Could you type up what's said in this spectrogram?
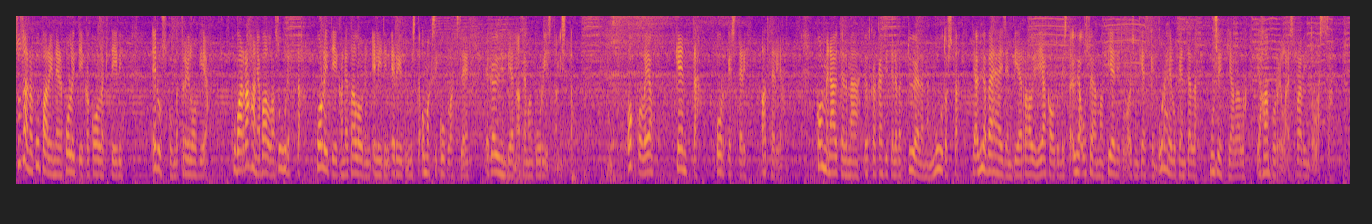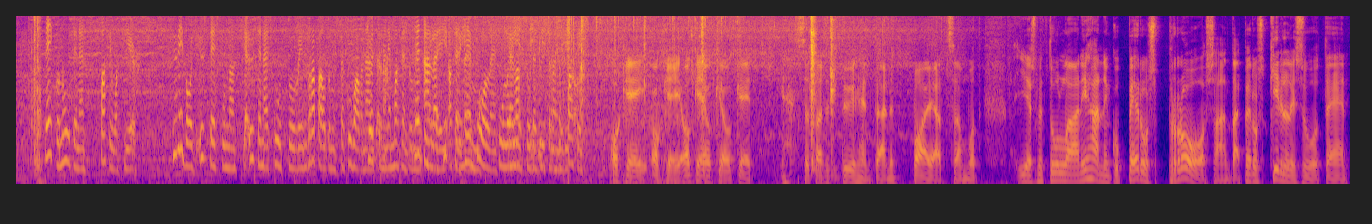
Susanna Kuparinen ja politiikkakollektiivi, eduskuntatrilogia. Kuvaa rahan ja vallan suhdetta, politiikan ja talouden elitin eriytymistä omaksi kuplakseen ja köyhimpien aseman kurjistamista. Okko Leo, kenttä, orkesteri, ateria. Kolme näytelmää, jotka käsittelevät työelämän muutosta ja yhä vähäisempien rahojen jakautumista yhä useamman pienituloisen kesken urheilukentällä, musiikkialalla ja hampurilaisravintolassa. Veikko Nuutinen, Pasila Sier. Hyvinvointiyhteiskunnan ja yhtenäiskulttuurin rapautumista kuvaava näytelmä Okei, okei, okei, okei, okei. Sä taisit tyhjentää nyt pajatson, mutta jos me tullaan ihan niin kuin perusproosaan tai peruskirjallisuuteen,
